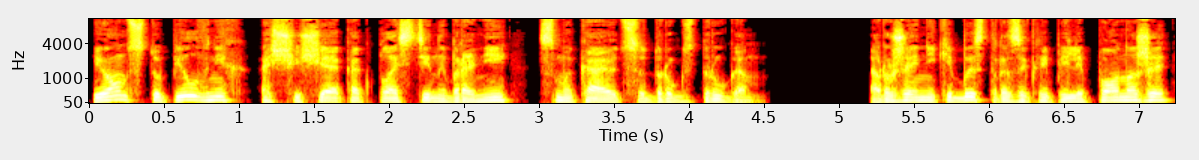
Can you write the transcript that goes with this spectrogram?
и он вступил в них, ощущая, как пластины брони смыкаются друг с другом. Оружейники быстро закрепили поножи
